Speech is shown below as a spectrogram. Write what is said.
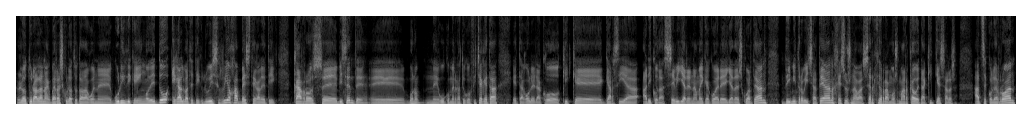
lotura lanak berreskuratuta dagoen e, guridik egingo ditu, egal batetik Luis Rioja, beste galetik Carlos e, Vicente, e, bueno, neguko merkatuko fitxaketa, eta golerako Kike Garcia hariko da. Sevillaren amaikako ere jada eskuartean, Dimitrovic atean, Jesus Nava, Sergio Ramos, Marcao eta Kike Salas atzeko lerroan,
